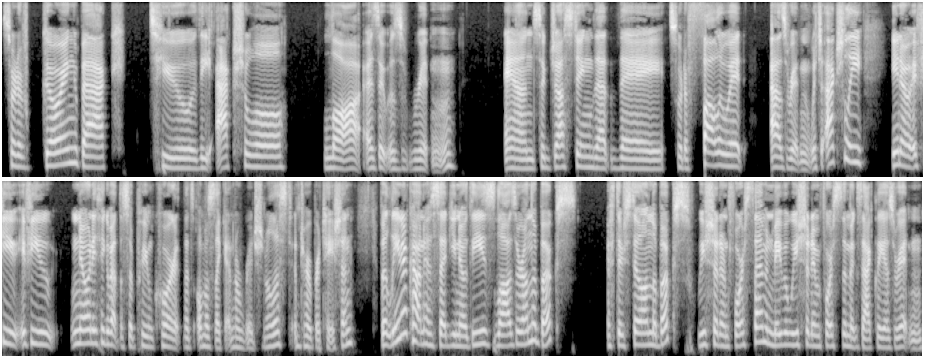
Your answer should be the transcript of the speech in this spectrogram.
sort of going back to the actual law as it was written and suggesting that they sort of follow it as written, which actually, you know, if you if you know anything about the Supreme Court, that's almost like an originalist interpretation. But Lina Khan has said, you know, these laws are on the books. If they're still on the books, we should enforce them, and maybe we should enforce them exactly as written.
